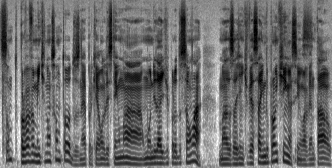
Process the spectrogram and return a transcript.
são, provavelmente não são todos, né? Porque eles têm uma, uma unidade de produção lá. Mas a gente vê saindo prontinho, assim, o avental,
